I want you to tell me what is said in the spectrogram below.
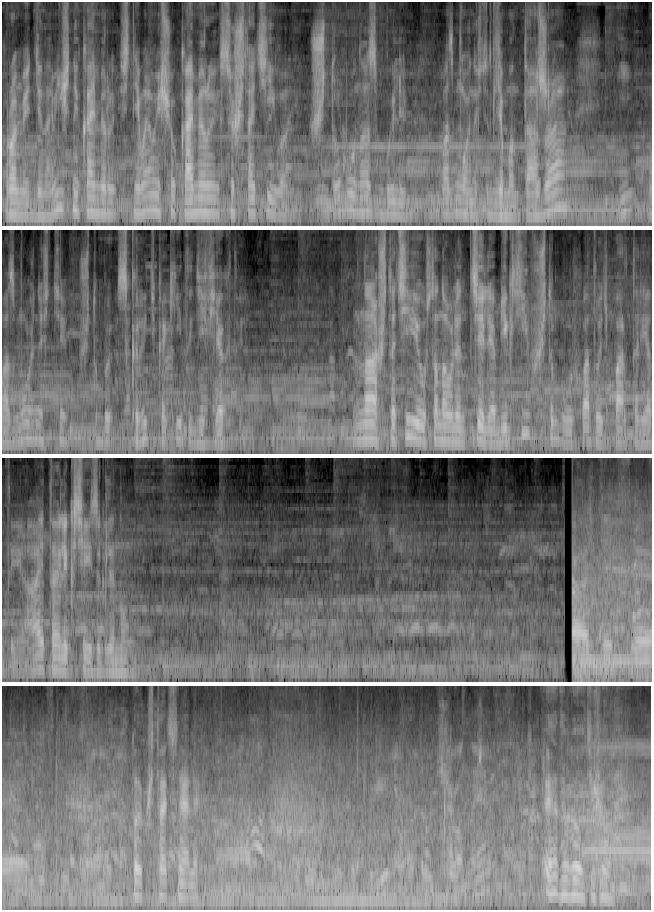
Кроме динамичной камеры, снимаем еще камеры со штатива, чтобы у нас были возможности для монтажа и возможности, чтобы скрыть какие-то дефекты. На штативе установлен телеобъектив, чтобы выхватывать портреты, а это Алексей заглянул. Только что ученые. Это было тяжело.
